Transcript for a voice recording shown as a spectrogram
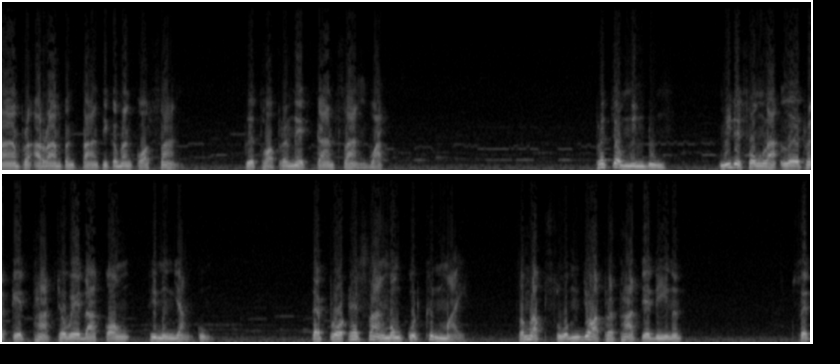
ตามพระอารามต่างๆ ที่กำลังก่อสร้าง เพื่อทอดพระเนตรการสร้างวัด พระเจ้ามินดุงมิได้ทรงละเลยพระเกศธาตุชเวดากองที่เมืองย่างกุ้ง แต่โปรดให้สร้างมงกุฎขึ้นใหม่สำหรับสวมยอดพระธาตุเจดีย์นั้น เสร็จ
